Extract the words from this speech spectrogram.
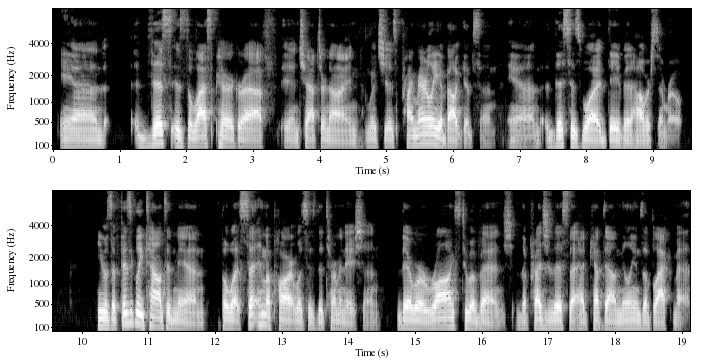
and this is the last paragraph in chapter nine, which is primarily about Gibson. And this is what David Halberstam wrote. He was a physically talented man, but what set him apart was his determination. There were wrongs to avenge, the prejudice that had kept down millions of black men,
